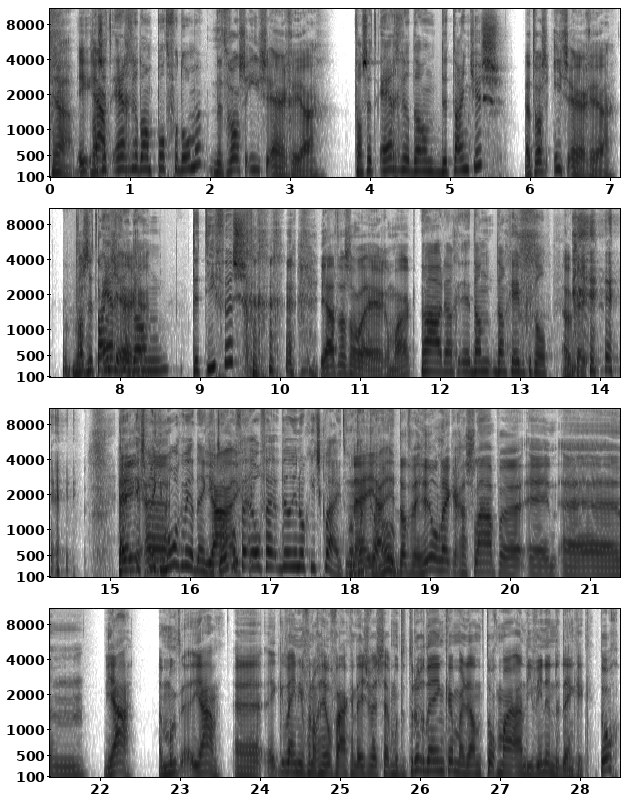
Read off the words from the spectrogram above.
ja. Ik- Was ja. het erger dan potverdomme? het was iets erger, ja. Was het erger dan de tandjes? Het was iets erger, ja. Was het erger. dan de tyfus? Ja, het was nog wel erger, Mark. nou, dan, dan, dan geef ik het op. Oké. Hey, ik spreek je eh, morgen weer, denk ja, ik, toch? Of, eh, wil je nog iets kwijt? Want nee, dat kan ja, ook. dat we heel lekker gaan slapen. En ehm, ja, we moeten, ja eh, ik weet niet of we nog heel vaak aan deze wedstrijd moeten terugdenken. Maar dan toch maar aan die winnende, denk ik. Toch?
